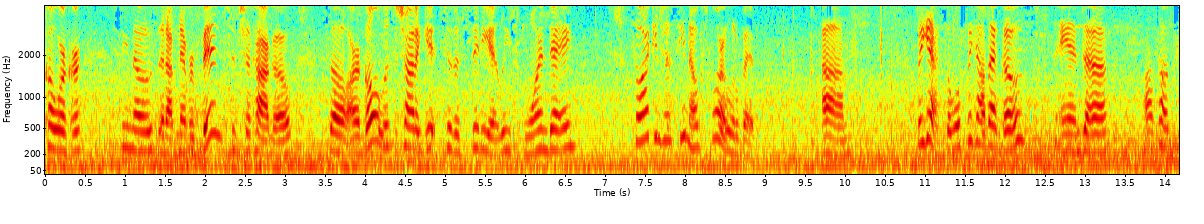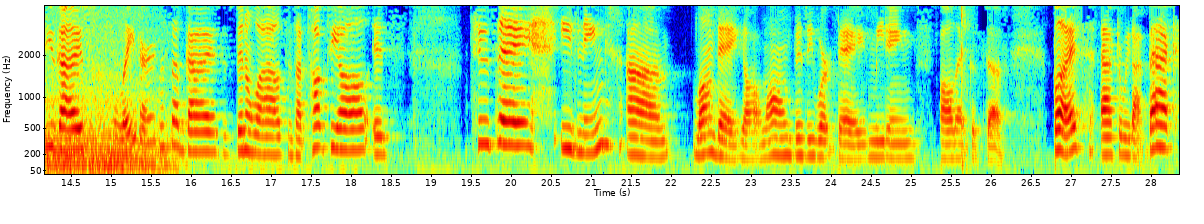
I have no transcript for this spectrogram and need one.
coworker, she knows that I've never been to Chicago. So our goal is to try to get to the city at least one day so I can just, you know, explore a little bit. Um, but yeah, so we'll see how that goes. And uh, I'll talk to you guys later. What's up, guys? It's been a while since I've talked to y'all. It's Tuesday evening. Um, long day, y'all. Long, busy work day, meetings, all that good stuff. But after we got back,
